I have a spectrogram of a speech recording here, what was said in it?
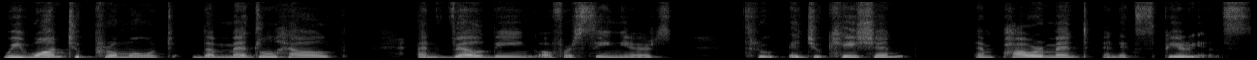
We want to promote the mental health and well being of our seniors through education, empowerment, and experience.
